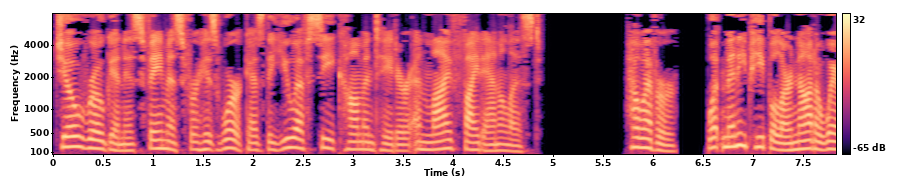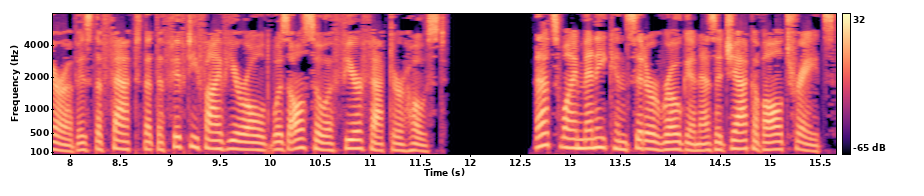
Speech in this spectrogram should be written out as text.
Joe Rogan is famous for his work as the UFC commentator and live fight analyst. However, what many people are not aware of is the fact that the 55-year-old was also a Fear Factor host. That's why many consider Rogan as a jack of all trades.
